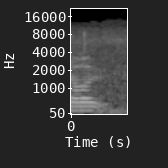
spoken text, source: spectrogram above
Too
